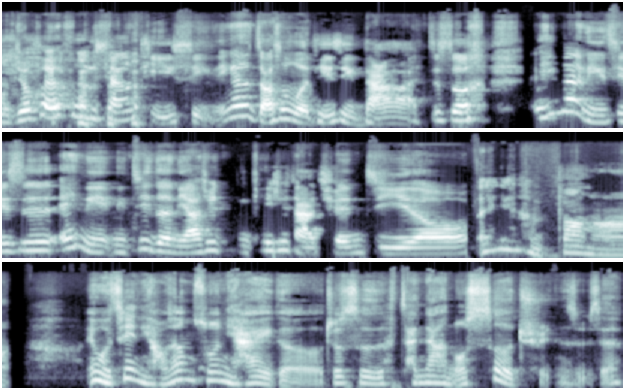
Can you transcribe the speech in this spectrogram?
我就会互相提醒，应该是主要是我提醒他，就说，哎，那你其实，哎，你你记得你要去，你可以去打拳击喽，哎，很棒啊，哎，我记得你好像说你还有一个就是参加很多社群，是不是？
